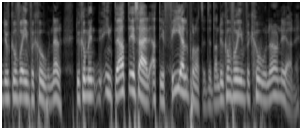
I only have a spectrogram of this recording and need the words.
du kommer få infektioner. Du kommer, inte att det är så här, att det är fel på något sätt, utan du kommer få infektioner om du gör det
